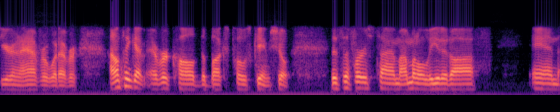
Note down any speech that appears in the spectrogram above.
year and a half or whatever. I don't think I've ever called the Bucks post-game show. This is the first time I'm going to lead it off, and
